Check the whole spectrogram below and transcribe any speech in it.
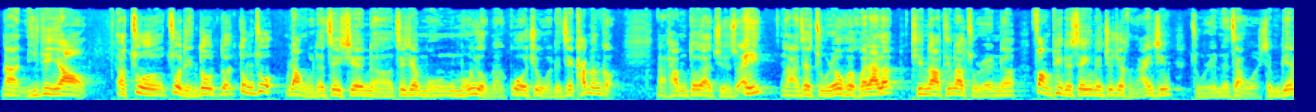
那一定要。要做做点动的动作，让我的这些呢，这些盟盟友们过去，我的这些看门狗，那他们都要觉得说，哎，那这主人回回来了，听到听到主人呢放屁的声音呢，就觉得很安心，主人呢在我身边。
